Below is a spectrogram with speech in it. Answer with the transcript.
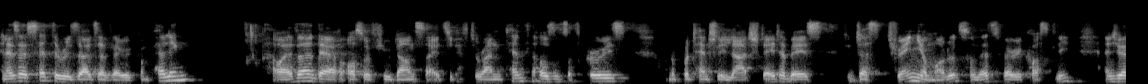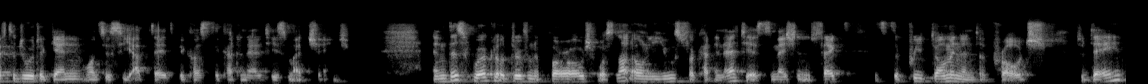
And as I said, the results are very compelling. However, there are also a few downsides. You have to run 10,000s of queries on a potentially large database to just train your model. So that's very costly. And you have to do it again once you see updates because the cardinalities might change. And this workload-driven approach was not only used for cardinality estimation, in fact, it's the predominant approach today,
